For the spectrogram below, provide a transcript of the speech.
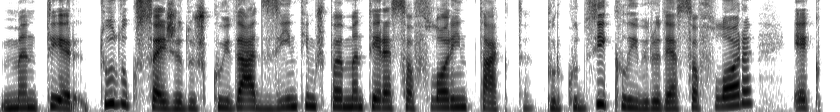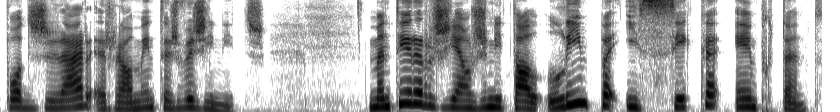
manter tudo o que seja dos cuidados íntimos para manter essa flora intacta, porque o desequilíbrio dessa flora é que pode gerar realmente as vaginites. Manter a região genital limpa e seca é importante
